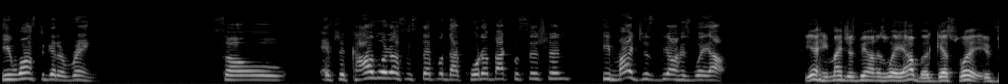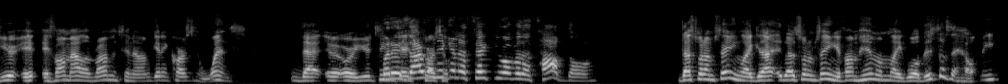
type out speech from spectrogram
He wants to get a ring. So if Chicago doesn't step up that quarterback position, he might just be on his way out. Yeah, he might just be on his way out. But guess what? If you're if I'm Allen Robinson and I'm getting Carson Wentz, that or your team. But is that Carson, really gonna take you over the top though? That's what I'm saying. Like that, that's what I'm saying. If I'm him, I'm like, well, this doesn't help me.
